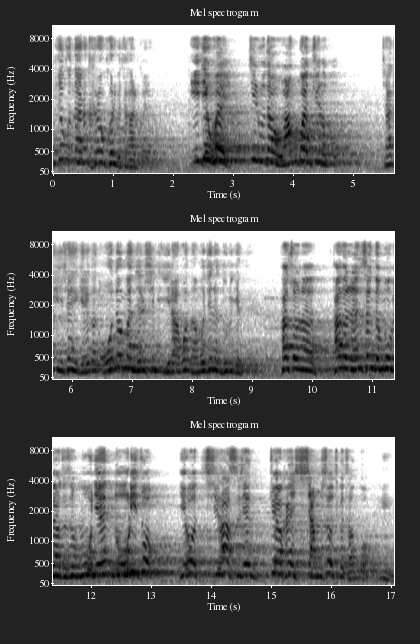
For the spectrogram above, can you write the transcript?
무조건 나는 크라운 콜에 들어갈 거예요. 一定会进入到王冠俱乐部。 자기 인생의 계획은 5년만 열심히 일하고 나머지는 누리겠대요. 他说呢，他的人生的目标就是五年努力做， 以后其他时间就要开始享受这个成果。 음.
